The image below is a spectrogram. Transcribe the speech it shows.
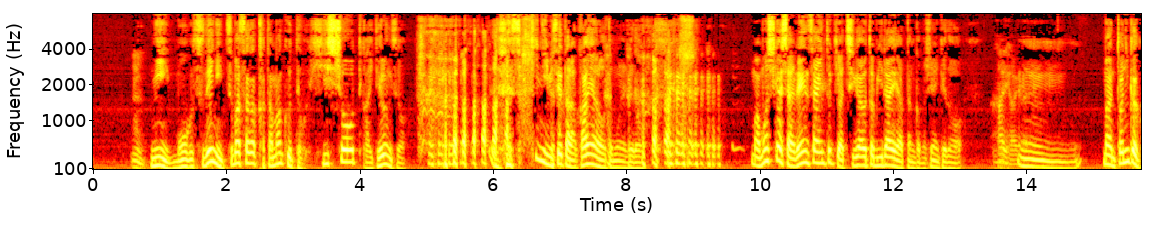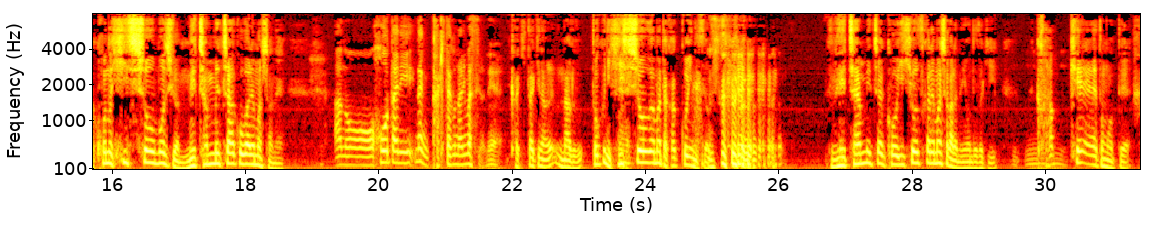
に、もうすでに翼が肩まくって必勝って書いてるんですよ。先に見せたらあかんやろうと思うんやけど。まあもしかしたら連載の時は違う扉絵やったんかもしれんけど、はいはい。うん。まあとにかくこの必勝文字はめちゃめちゃ憧れましたね。あのー、包帯になんか書きたくなりますよね。書きたくなる。特に必勝がまたかっこいいんですよ。めちゃめちゃこう意表をつかれましたからね、読んだ時。かっけーと思って。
